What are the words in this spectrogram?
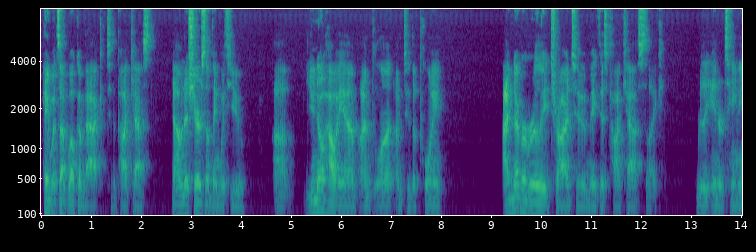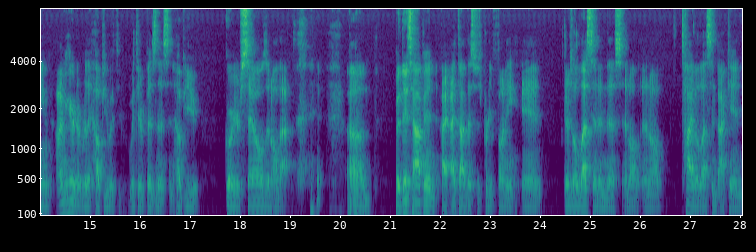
Hey, what's up? Welcome back to the podcast. Now I'm going to share something with you. Um, you know how I am. I'm blunt, I'm to the point. I've never really tried to make this podcast like really entertaining. I'm here to really help you with your, with your business and help you grow your sales and all that. um, but this happened. I, I thought this was pretty funny, and there's a lesson in this, and I'll and I'll tie the lesson back in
